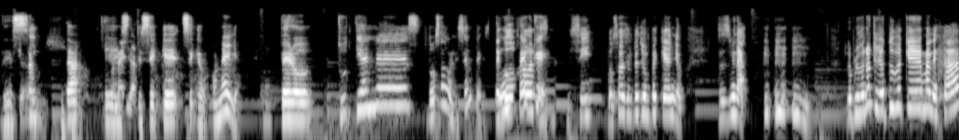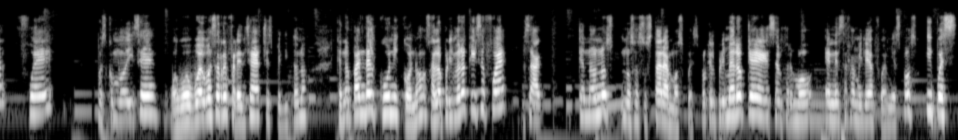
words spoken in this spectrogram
de Cita este, se, que, se quedó con ella. Pero tú tienes dos adolescentes. Tengo dos adolescentes. Sí, dos adolescentes y un pequeño. Entonces, mira, lo primero que yo tuve que manejar fue, pues como dice, vuelvo a hacer referencia a Chespirito, ¿no? Que no panda el cúnico, ¿no? O sea, lo primero que hice fue, o sea, que no nos, nos asustáramos, pues, porque el primero que se enfermó en esta familia fue mi esposo. Y pues,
